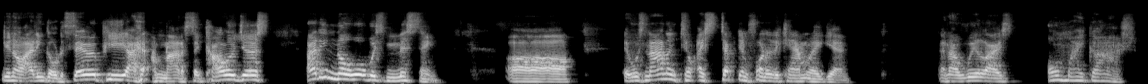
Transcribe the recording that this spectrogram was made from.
you know, I didn't go to therapy. I, am not a psychologist. I didn't know what was missing. Uh, it was not until I stepped in front of the camera again and I realized, oh my gosh,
